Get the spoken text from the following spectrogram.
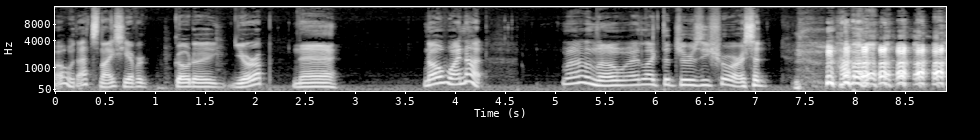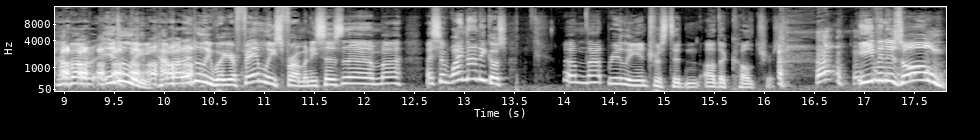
"Oh, that's nice. You ever go to Europe? Nah. No, why not? Well, I don't know. I like the Jersey Shore. I said, how about how about Italy? How about Italy, where your family's from? And he says, um, uh, I said, why not? He goes, I'm not really interested in other cultures, even his own,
